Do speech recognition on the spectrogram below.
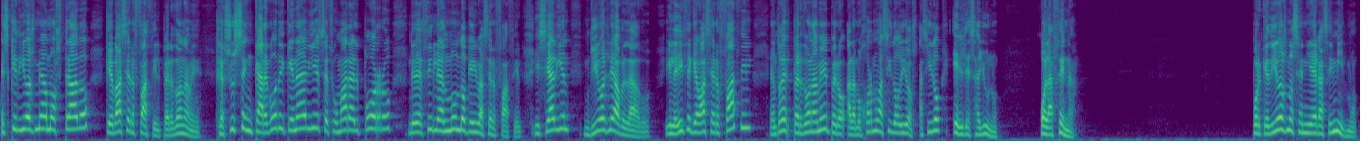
Es que Dios me ha mostrado que va a ser fácil, perdóname. Jesús se encargó de que nadie se fumara el porro de decirle al mundo que iba a ser fácil. Y si alguien, Dios le ha hablado y le dice que va a ser fácil, entonces perdóname, pero a lo mejor no ha sido Dios, ha sido el desayuno o la cena. Porque Dios no se niega a sí mismo.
